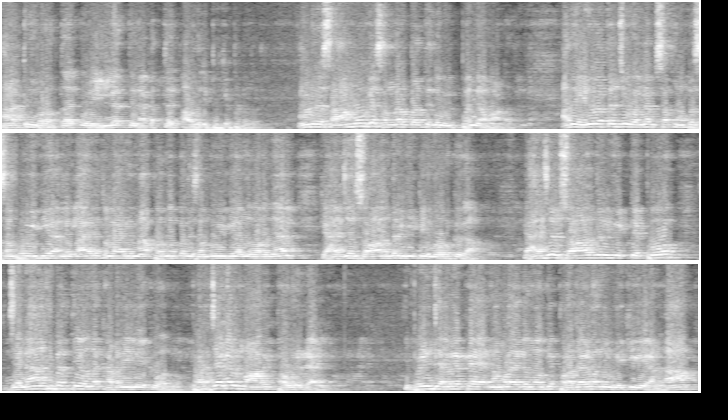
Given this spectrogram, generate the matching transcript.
നാട്ടിൻപുറത്ത് ഒരു ഇല്ലത്തിനകത്ത് അവതരിപ്പിക്കപ്പെടുന്നത്. അങ്ങനെ ഒരു സാമൂഹ്യ സന്ദർഭത്തിന്റെ ഉൽപ്പന്നമാണ്. അത് എഴുപത്തഞ്ച് കൊല്ലം മുമ്പ് സംഭവിക്കുക അല്ലെങ്കിൽ ആയിരത്തി തൊള്ളായിരത്തി നാൽപ്പത്തി ഒമ്പതിൽ സംഭവിക്കുക എന്ന് പറഞ്ഞാൽ രാജ്യം സ്വാതന്ത്ര്യം കിട്ടിയെന്ന് ഓർക്കുക. രാജ്യം സ്വാതന്ത്ര്യം കിട്ടിയപ്പോ ജനാധിപത്യം എന്ന ഘടനയിലേക്ക് വന്നു. പ്രജകൾ മാറി പൗരരായി. ഇപ്പോഴും ചിലരൊക്കെ നമ്മളൊക്കെ നോക്കി പ്രജകളെന്ന് വിളിക്കുകയാണ്. ആ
